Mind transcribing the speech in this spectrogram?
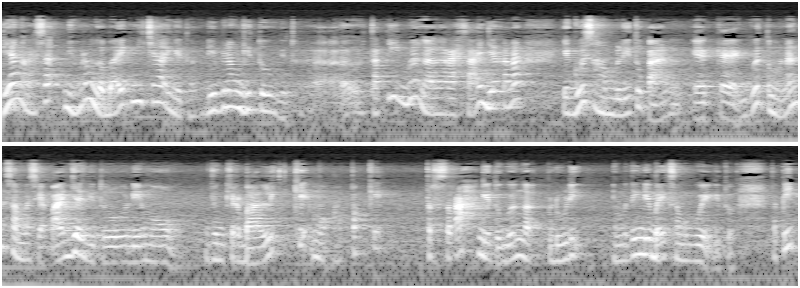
dia ngerasa nih orang nggak baik nih cak gitu. Dia bilang gitu gitu. Uh, tapi gue nggak ngerasa aja karena ya gue sehumble itu kan. Ya kayak gue temenan sama siapa aja gitu. Dia mau jungkir balik kek mau apa kek terserah gitu. Gue nggak peduli yang penting dia baik sama gue gitu. Tapi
